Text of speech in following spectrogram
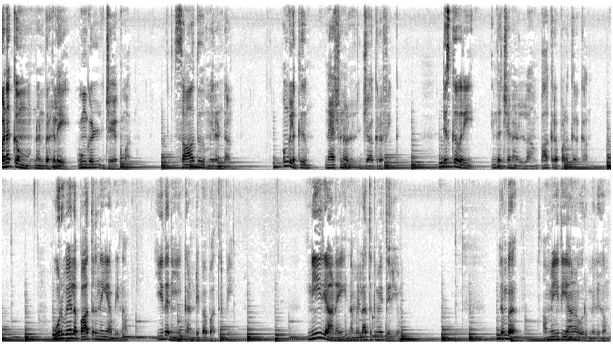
வணக்கம் நண்பர்களே உங்கள் ஜெயக்குமார். சாது மிரண்டால். உங்களுக்கு நேஷனல் ஜியாகிரபிக் டிஸ்கவரி இந்த சேனல்லாம் பார்க்குற பழக்கம் இருக்கா? ஒருவேளை பார்த்துருந்தீங்க அப்படின்னா இதை நீ கண்டிப்பாக பார்த்துருப்பீங்க. நீர் யானை நம்ம எல்லாத்துக்குமே தெரியும். ரொம்ப அமைதியான ஒரு மிருகம்.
